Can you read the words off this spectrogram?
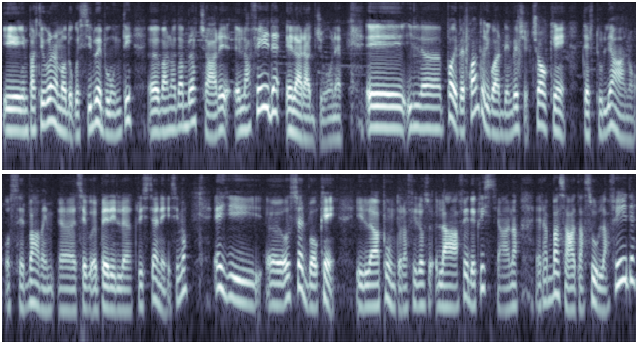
In particolar modo questi due punti eh, vanno ad abbracciare la fede e la ragione. E il, poi per quanto riguarda invece ciò che Tertulliano osservava eh, per il cristianesimo, egli eh, osservò che il, appunto la, la, fede cristiana era basata sulla fede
